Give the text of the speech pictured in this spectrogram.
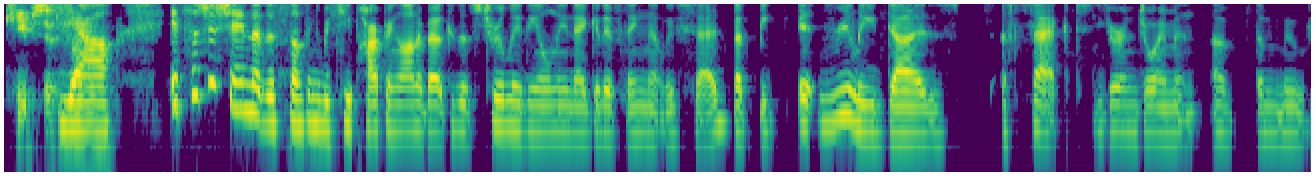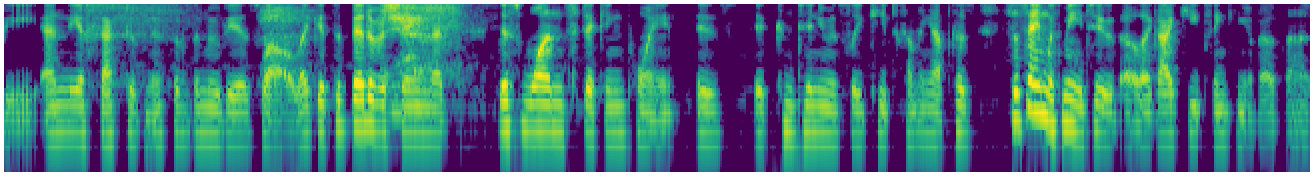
keeps it from Yeah, it's such a shame that this is something we keep harping on about because it's truly the only negative thing that we've said, but be- it really does affect your enjoyment of the movie and the effectiveness of the movie as well. Like it's a bit of a shame that this one sticking point is it continuously keeps coming up because it's the same with me too though. Like I keep thinking about that.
